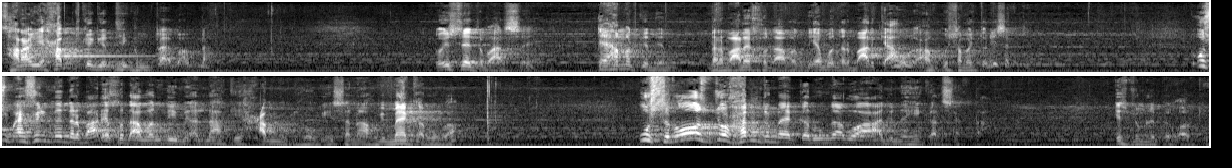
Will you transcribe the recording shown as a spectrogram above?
सारा ये हमद के गिरद ही घूमता है मामला। तो इस एतबार से क़यामत के दिन दरबार खुदाबंदी, अब वो दरबार क्या होगा, हम कुछ समझ तो नहीं सकते। उस महफिल में दरबार खुदाबंदी में अल्लाह की हमद होगी, सना होगी, मैं करूँगा। उस रोज़ जो हमद मैं करूँगा, वो आज नहीं कर सकता। इस जुमले पे गौर कीजिए।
